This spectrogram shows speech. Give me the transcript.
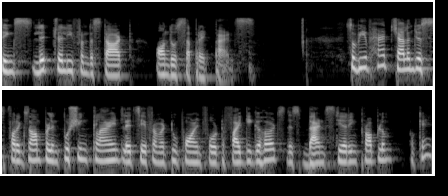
things literally from the start on those separate bands. So we've had challenges, for example, in pushing client, let's say from a 2.4 to 5 gigahertz, this band steering problem. Okay.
